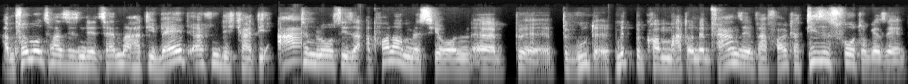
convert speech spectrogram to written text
am 25. Dezember hat die Weltöffentlichkeit, die atemlos diese Apollo-Mission äh, be, be, mitbekommen hat und im Fernsehen verfolgt hat, dieses Foto gesehen.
